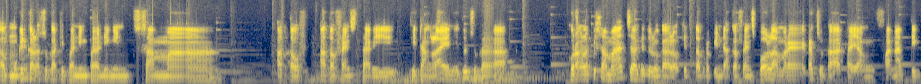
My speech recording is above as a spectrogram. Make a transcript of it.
eh, mungkin kalau suka dibanding-bandingin sama atau atau fans dari bidang lain itu juga kurang lebih sama aja gitu loh kalau kita berpindah ke fans bola mereka juga ada yang fanatik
